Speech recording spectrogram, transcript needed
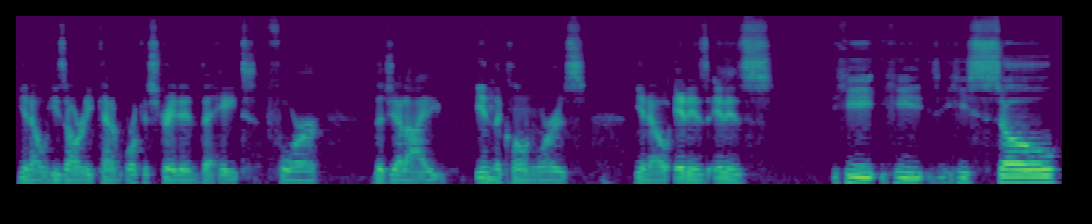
you know, he's already kind of orchestrated the hate for the Jedi in the Clone Wars. You know, it is it is he he he's so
